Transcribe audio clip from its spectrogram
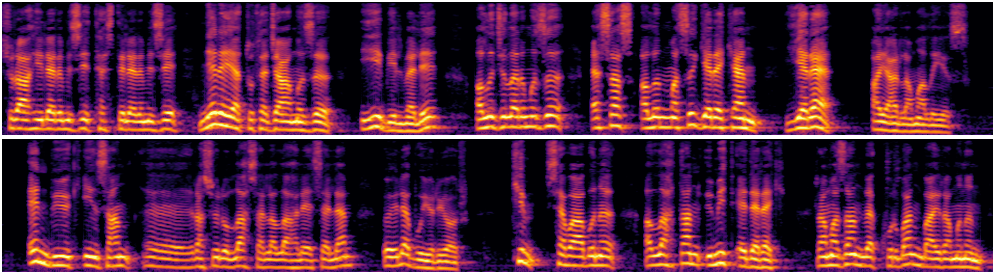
sürahilerimizi, testilerimizi nereye tutacağımızı iyi bilmeli. alıcılarımızı esas alınması gereken yere ayarlamalıyız. En büyük insan e, Resulullah sallallahu aleyhi ve sellem öyle buyuruyor. Kim sevabını Allah'tan ümit ederek Ramazan ve Kurban Bayramı'nın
